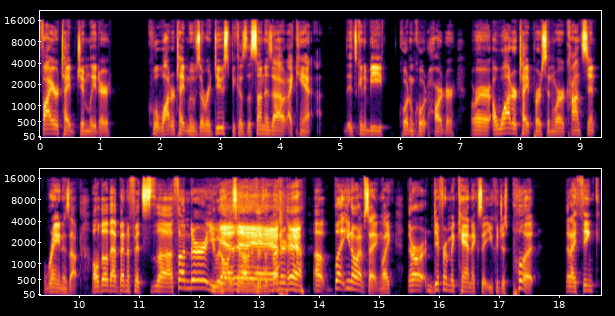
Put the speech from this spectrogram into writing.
fire type gym leader, cool, water type moves are reduced because the sun is out. I can't it's going to be quote unquote harder. Or a water type person where constant rain is out. Although that benefits the thunder, you would yeah, always hit yeah, on yeah, the thunder. yeah. Uh, but you know what I'm saying? Like there are different mechanics that you could just put that I think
